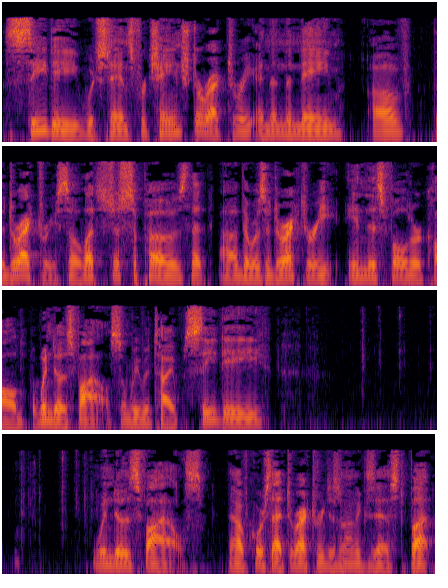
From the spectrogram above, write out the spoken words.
cd, which stands for change directory, and then the name of the directory. So let's just suppose that uh, there was a directory in this folder called Windows Files. So we would type cd Windows Files. Now, of course, that directory does not exist, but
